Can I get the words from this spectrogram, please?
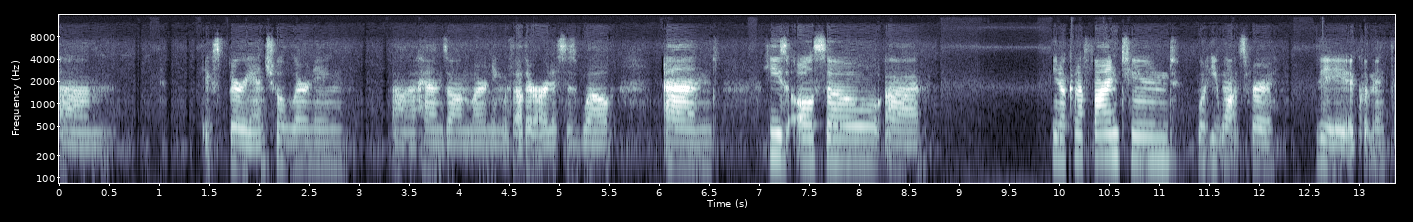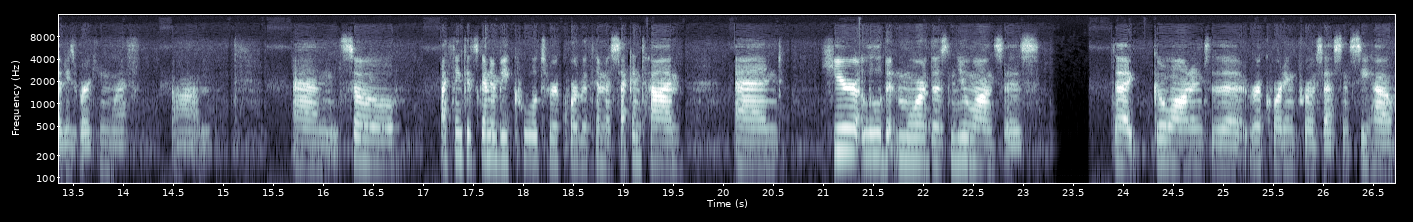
um, experiential learning, uh, hands-on learning with other artists as well, and he's also uh, you know kind of fine-tuned what he wants for the equipment that he's working with. Um, and so i think it's going to be cool to record with him a second time and hear a little bit more of those nuances that go on into the recording process and see how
